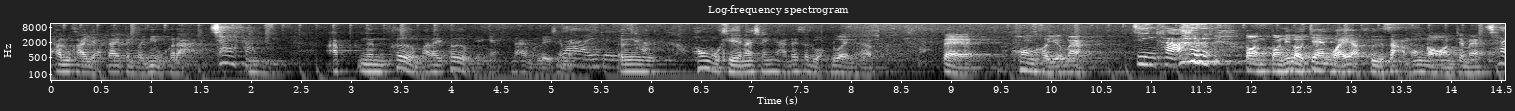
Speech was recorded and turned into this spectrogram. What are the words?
ถ้าลูกค้าอยากได้เป็นไวนิลก็ได้ ใช่ค่ะ อัพเงินเพิ่มอะไรเพิ่มอย่างเงี้ยได้หมดเลยใช่ไหมได้เลยเออค่ะ ห้องโอเคนะใช้งานได้สะดวกด้วยนะครับ แต่ห้องเขาเยอะมาก จริงค่ะ ตอนตอนที่เราแจ้งไว้อะคือ 3 ห้องนอนใช่ไหมใช่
